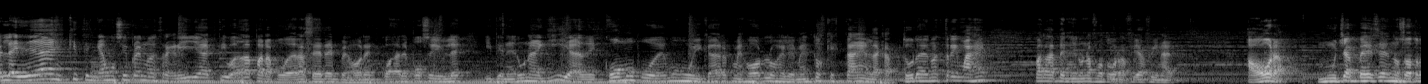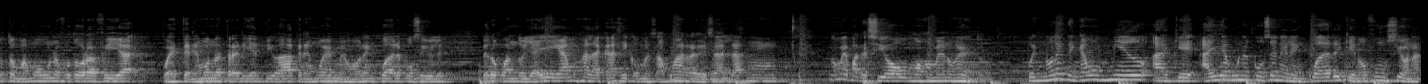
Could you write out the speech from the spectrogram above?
Pues la idea es que tengamos siempre nuestra grilla activada para poder hacer el mejor encuadre posible y tener una guía de cómo podemos ubicar mejor los elementos que están en la captura de nuestra imagen para tener una fotografía final. Ahora, muchas veces nosotros tomamos una fotografía, pues tenemos nuestra grilla activada, tenemos el mejor encuadre posible, pero cuando ya llegamos a la casa y comenzamos a revisarlas, mm, no me pareció más o menos esto pues no le tengamos miedo a que haya alguna cosa en el encuadre que no funciona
